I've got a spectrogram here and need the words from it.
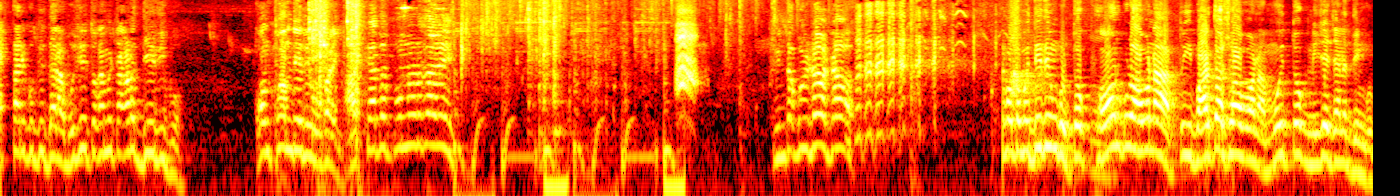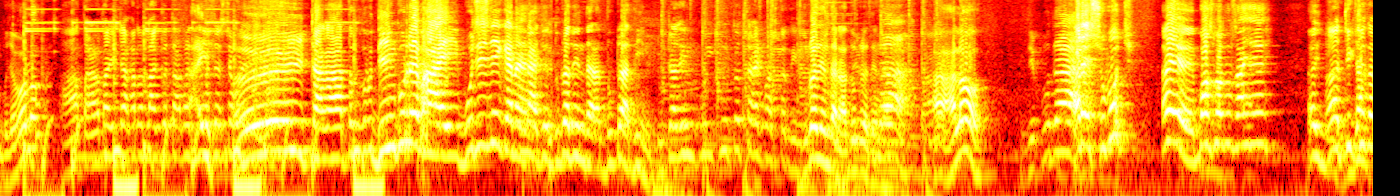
এক তারিখ অব্দি দাঁড়া বুঝলি? তোকে আমি টাকাটা দিয়ে দিব। কনফার্ম দিয়ে দেবো ভাই। আজকে তো পনেরো তারিখ। চিন্তা করি না যাও ফটো মই দিয়ে দিম ফোন করে হবে না তুই বাড়িতে আসা হবে না। মই তোকে নিজে জানে দিন করব বলো? তাড়াতাড়ি টাকাটা লাগবে তাড়াতাড়ি দেওয়ার চেষ্টা করো। এই টাকা তোকে দিন করে ভাই বুঝিস নি কেন? না দুটা দিন দাঁড়া দুটা দিন। দুটা দিন কুই কুই তো চার পাঁচটা দিন। দুটা দিন দাঁড়া দুটা দিন দাঁড়া। হ্যালো? দীপুদা। আরে সুবুজ এই বস বস বস আয় হ্যাঁ ঠিক আছে,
